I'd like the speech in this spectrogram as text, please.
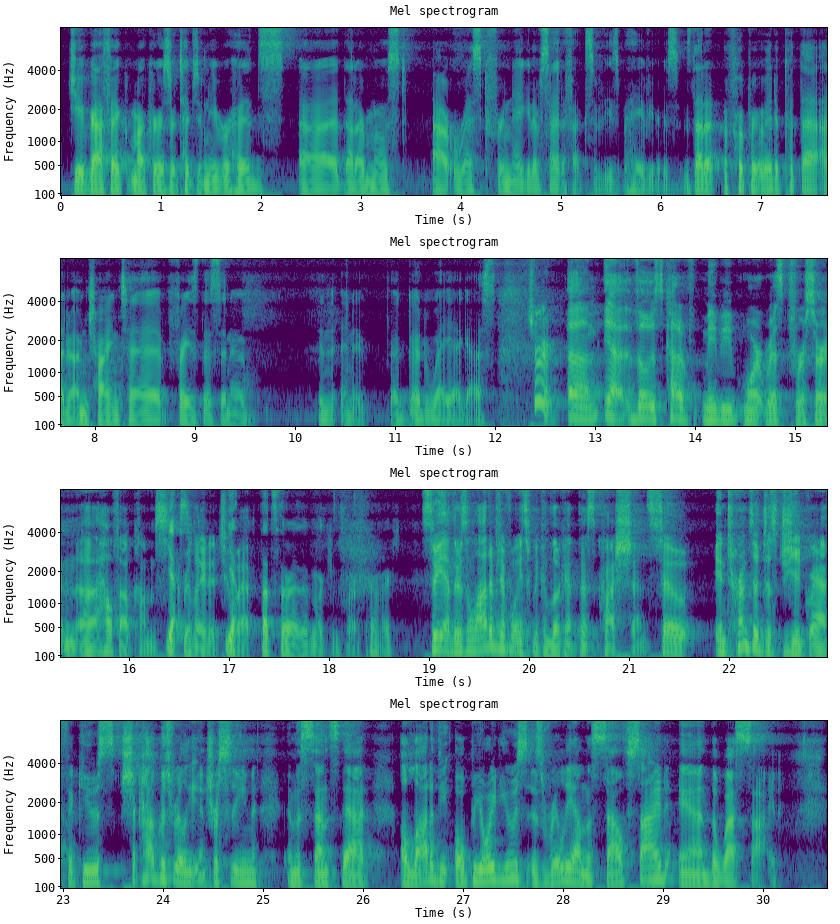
geographic markers or types of neighborhoods uh, that are most at risk for negative side effects of these behaviors. Is that an appropriate way to put that? I'm trying to phrase this in a in, in a, a, good way, I guess. Sure. Um, yeah, those kind of maybe more at risk for certain uh, health outcomes yes. related to yeah, it. That's the word I'm looking for. Perfect. So yeah, there's a lot of different ways we can look at this question. So in terms of just geographic use, Chicago is really interesting in the sense that a lot of the opioid use is really on the south side and the west side.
